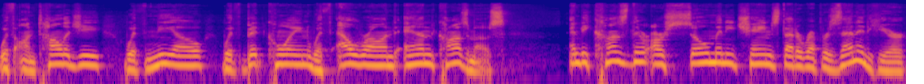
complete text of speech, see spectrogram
with Ontology, with Neo, with Bitcoin, with Elrond, and Cosmos. And because there are so many chains that are represented here,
